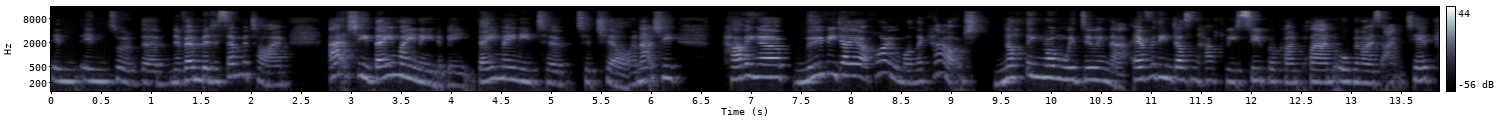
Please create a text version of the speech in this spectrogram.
in in sort of the November December time. Actually, they may need a beat. They may need to to chill. And actually, having a movie day at home on the couch, nothing wrong with doing that. Everything doesn't have to be super kind of planned, organized, active.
